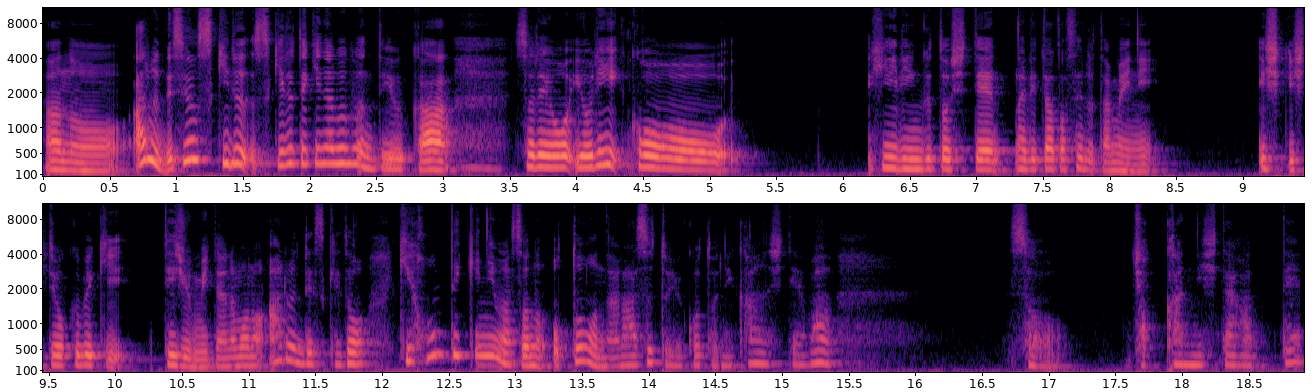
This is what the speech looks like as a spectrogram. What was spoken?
あのあるんですよ。スキルスキル的な部分っていうかそれをよりこうヒーリングとして成り立たせるために意識しておくべき手順みたいなものあるんですけど基本的にはその音を鳴らすということに関してはそう直感に従って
